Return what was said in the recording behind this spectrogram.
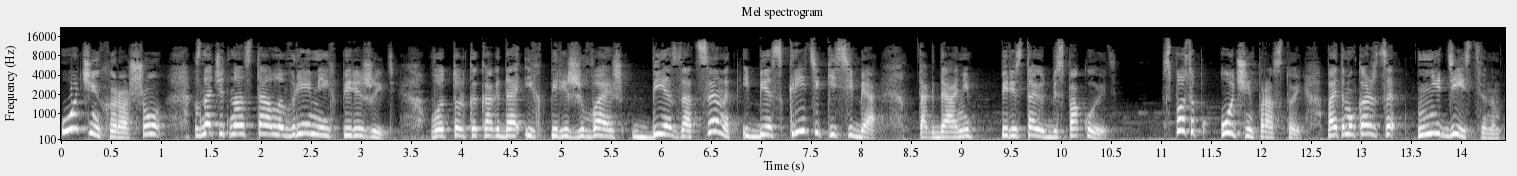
очень хорошо. Значит, настало время их пережить. Вот только когда их переживаешь без оценок и без критики себя, тогда они перестают беспокоить. Способ очень простой, поэтому кажется недейственным,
